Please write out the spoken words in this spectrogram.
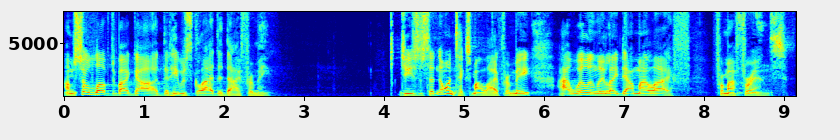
I'm so loved by God that He was glad to die for me. Jesus said, No one takes my life from me. I willingly lay down my life for my friends.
